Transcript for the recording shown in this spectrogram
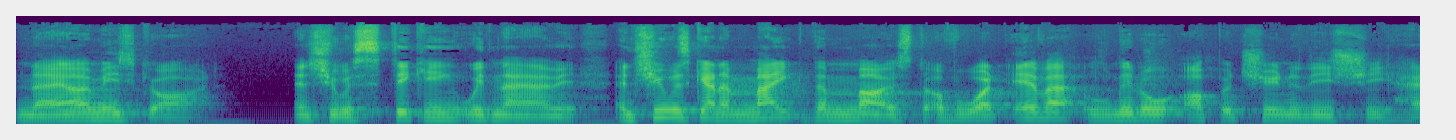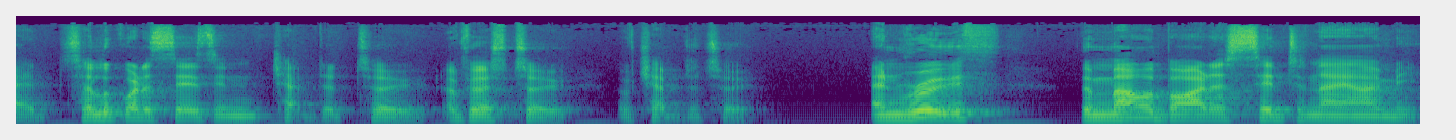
Naomi's God, and she was sticking with Naomi. And she was going to make the most of whatever little opportunities she had. So look what it says in chapter 2, uh, verse 2 of chapter 2. And Ruth, the Moabitess said to Naomi,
